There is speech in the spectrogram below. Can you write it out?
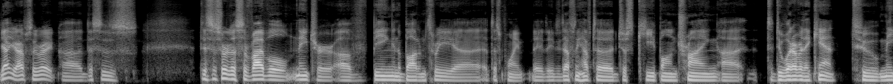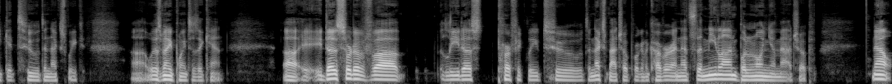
Yeah, you're absolutely right. Uh, this is this is sort of the survival nature of being in the bottom three uh, at this point. They they definitely have to just keep on trying uh, to do whatever they can to make it to the next week uh, with as many points as they can. Uh, it, it does sort of uh, lead us perfectly to the next matchup we're going to cover, and that's the Milan Bologna matchup. Now,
